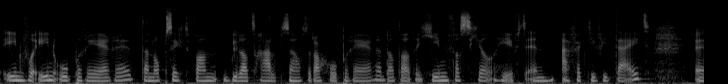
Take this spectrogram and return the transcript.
één voor één opereren ten opzichte van bilateraal op dezelfde dag opereren, dat dat geen verschil heeft in effectiviteit. Uh,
